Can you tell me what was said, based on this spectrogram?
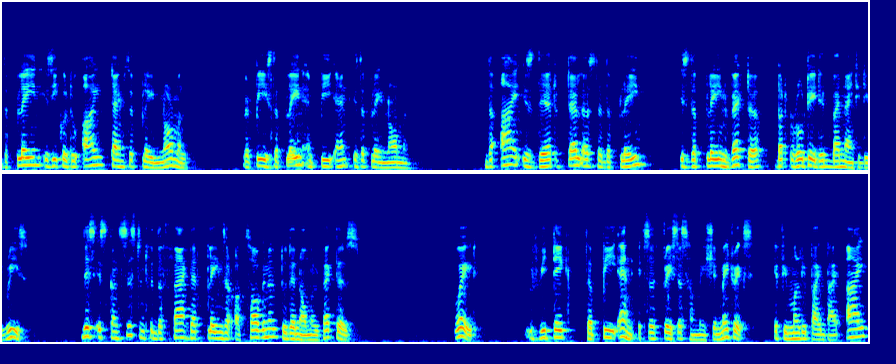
the plane is equal to I times the plane normal, where P is the plane and Pn is the plane normal. The I is there to tell us that the plane is the plane vector but rotated by 90 degrees. This is consistent with the fact that planes are orthogonal to their normal vectors. Wait, if we take the Pn, it's a traceless Hermitian matrix. If we multiply it by i,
